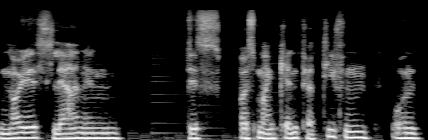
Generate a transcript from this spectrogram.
Neues lernen, das, was man kennt, vertiefen und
